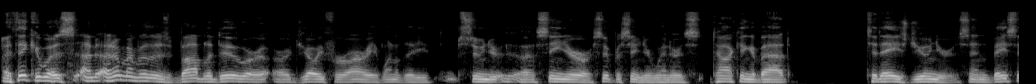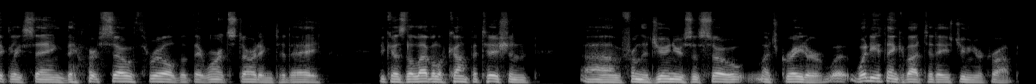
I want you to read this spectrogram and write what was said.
I think it was. I don't remember whether it was Bob Ledoux or, or Joey Ferrari, one of the senior, uh, senior or super senior winners, talking about today's juniors and basically saying they were so thrilled that they weren't starting today because the level of competition uh, from the juniors is so much greater. What, what, do you think about today's junior crop?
